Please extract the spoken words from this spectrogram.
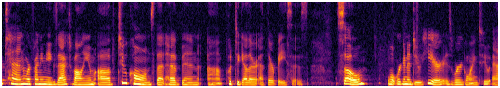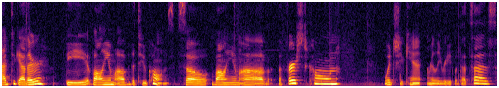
10, we're finding the exact volume of two cones that have been uh, put together at their bases. So what we're going to do here is we're going to add together the volume of the two cones. So volume of the first cone, which you can't really read what that says.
